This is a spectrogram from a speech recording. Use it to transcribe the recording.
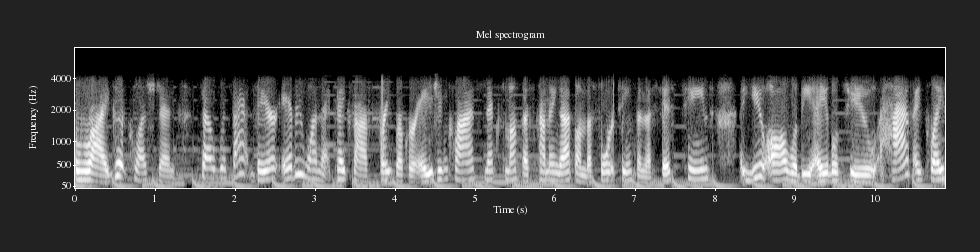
Right. Good question so with that there, everyone that takes our freight broker agent class next month that's coming up on the 14th and the 15th, you all will be able to have a place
